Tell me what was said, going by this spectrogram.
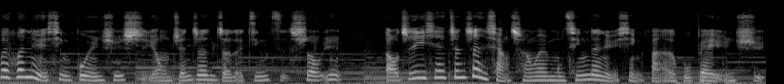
未婚女性不允许使用捐赠者的精子受孕。导致一些真正想成为母亲的女性反而不被允许。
